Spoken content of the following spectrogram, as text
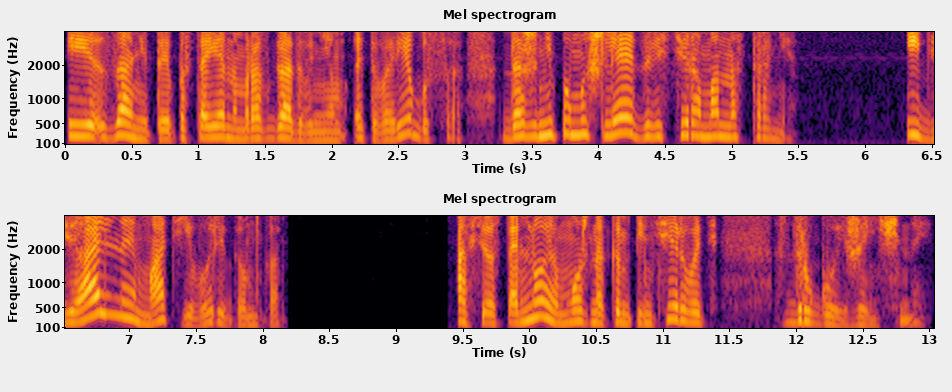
И, занятая постоянным разгадыванием этого ребуса, даже не помышляет завести роман на стороне. Идеальная мать его ребенка. А все остальное можно компенсировать с другой женщиной.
